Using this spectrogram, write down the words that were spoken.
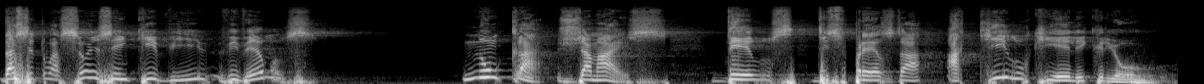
das situações em que vivemos. Nunca, jamais, Deus despreza aquilo que Ele criou.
